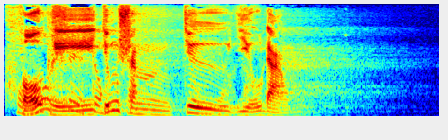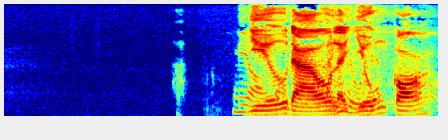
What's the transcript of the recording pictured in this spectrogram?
Phổ thị chúng sanh chư diệu đạo. Diệu đạo là vốn có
